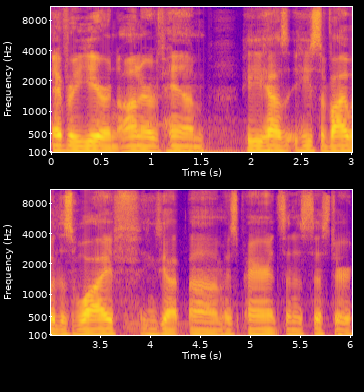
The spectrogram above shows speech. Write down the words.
every year in honor of him. He has he survived with his wife. He's got um, his parents and his sister.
